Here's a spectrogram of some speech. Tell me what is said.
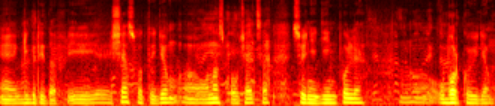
э, гибридов. И сейчас вот идем, у нас получается сегодня день поля, уборку ведем.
